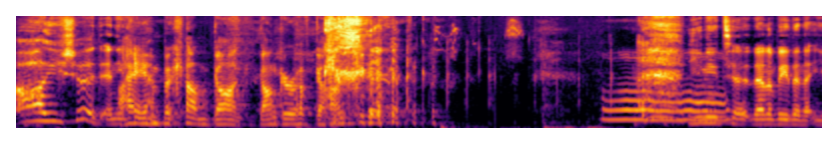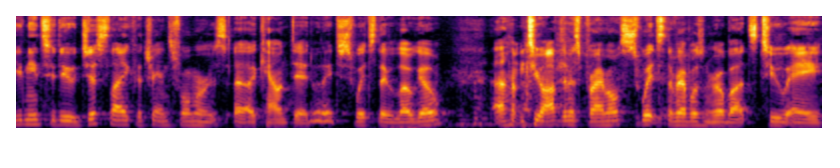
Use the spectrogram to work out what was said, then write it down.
Oh, you should. And you I am become Gonk, Gonker of Gonk. You need to. That'll be the. You need to do just like the Transformers uh, account did, where they switched their logo um, to Optimus Primal, switched the Rebels and Robots to a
